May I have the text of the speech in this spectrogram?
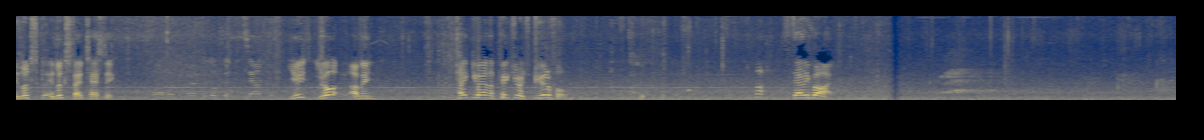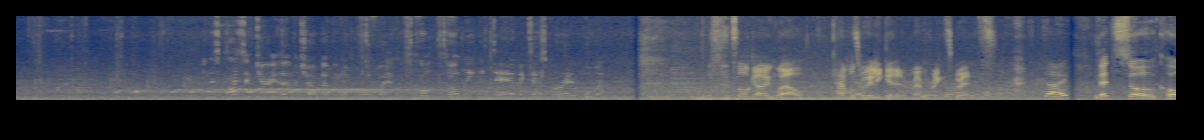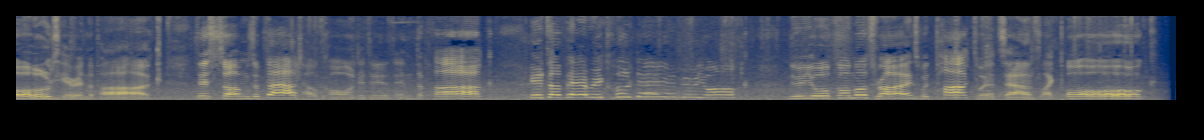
It looks it looks fantastic. Well, look, it sound good. You you're I mean, take you out of the picture. It's beautiful. Standing by. In this classic Jerry Herman show opened on Broadway, it was called Dolly the Damn Exasperated Woman. It's all going well. Campbell's really good at remembering scripts. Dave. It's so cold here in the park. This song's about how cold it is in the park. It's a very cold day in New York. New York almost rhymes with park, but it sounds like pork.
